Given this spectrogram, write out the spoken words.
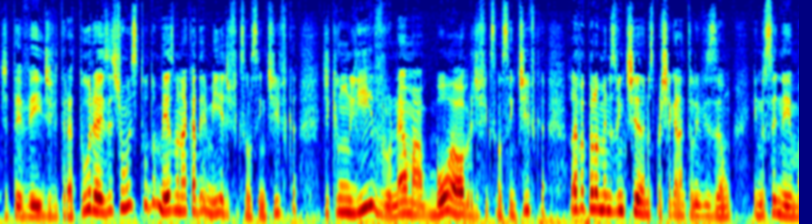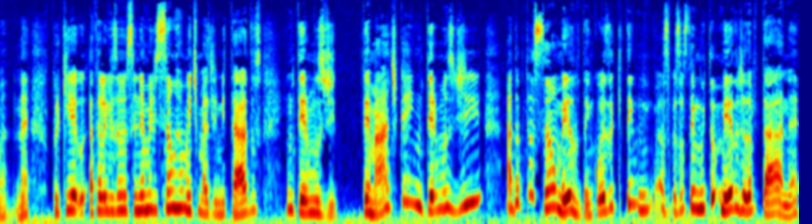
de TV e de literatura, existe um estudo mesmo na academia de ficção científica de que um livro, né, uma boa obra de ficção científica, leva pelo menos 20 anos para chegar na televisão e no cinema, né? Porque a televisão e o cinema eles são realmente mais limitados em termos de temática em termos de adaptação mesmo. Tem coisa que tem, as pessoas têm muito medo de adaptar, né?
